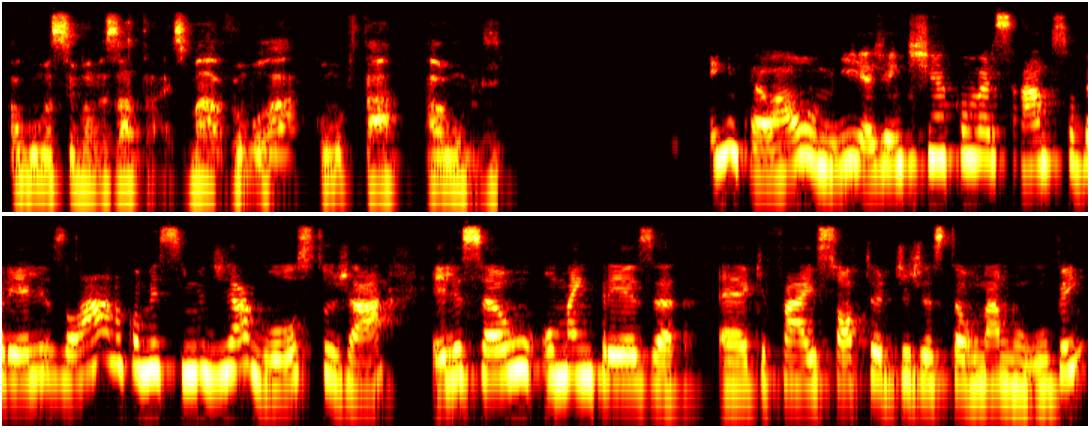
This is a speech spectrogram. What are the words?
algumas semanas atrás. Mas vamos lá, como que tá a UMI? Então, a OMI, a gente tinha conversado sobre eles lá no comecinho de agosto já. Eles são uma empresa é, que faz software de gestão na nuvem.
